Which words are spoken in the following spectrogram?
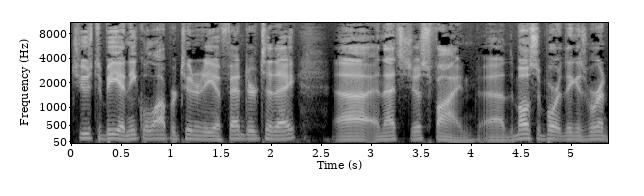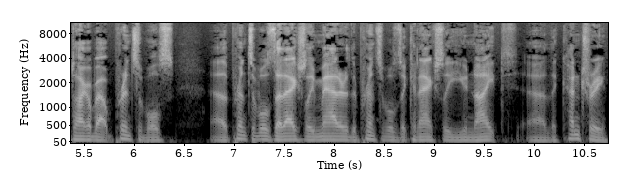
choose to be an equal opportunity offender today, uh, and that's just fine. the most important thing is we're going to talk about principles uh, the principles that actually matter, the principles that can actually unite uh, the country.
